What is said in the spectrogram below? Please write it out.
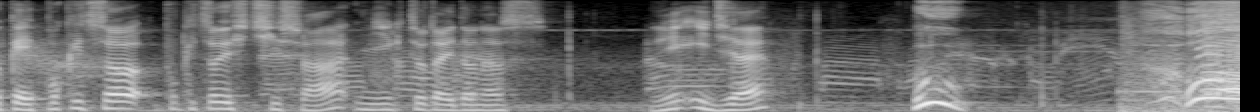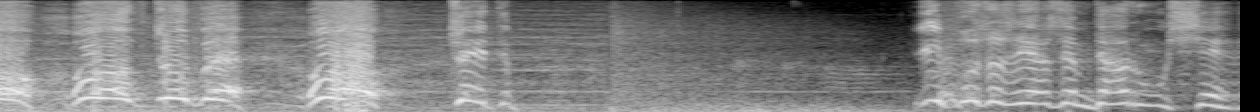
Okej, póki co, póki co jest cisza, nikt tutaj do nas nie idzie. U! O! O! W dupę! O! Czy ty... I po co, że ja żem się?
